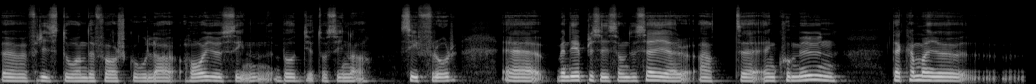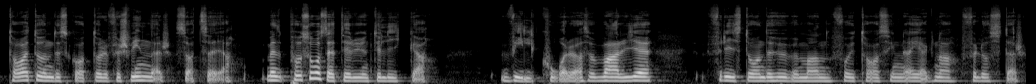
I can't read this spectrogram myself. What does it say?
eh, fristående förskola har ju sin budget och sina siffror. Eh, men det är precis som du säger att en kommun där kan man ju ta ett underskott och det försvinner så att säga. Men på så sätt är det ju inte lika villkor. Alltså varje fristående huvudman får ju ta sina egna förluster.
